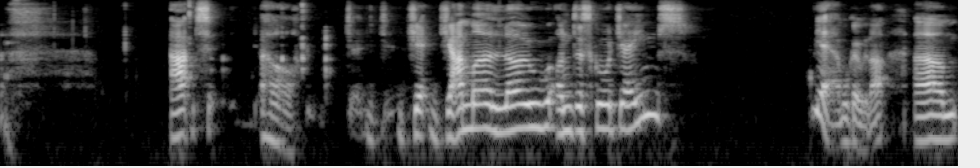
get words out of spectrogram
at oh, J- J- Jamalo underscore James. Yeah, we'll go with that. Um,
